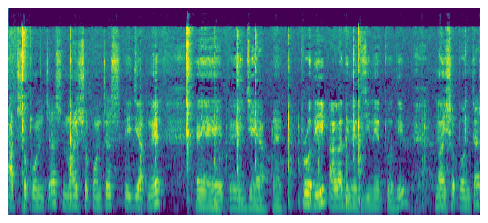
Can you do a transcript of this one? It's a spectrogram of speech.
আটশো পঞ্চাশ নয়শো পঞ্চাশ। এই যে আপনার এই যে আপনার প্রদীপ আলাদিনের জিনের প্রদীপ নয়শো পঞ্চাশ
